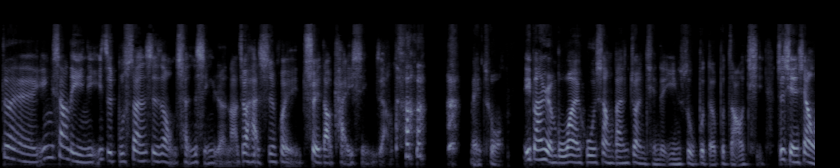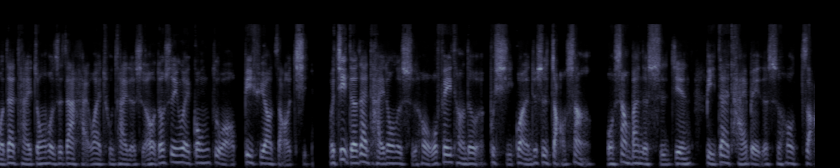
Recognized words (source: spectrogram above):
对，印象里你一直不算是这种成型人啊，就还是会睡到开心这样。没错。一般人不外乎上班赚钱的因素，不得不早起。之前像我在台中或是在海外出差的时候，都是因为工作必须要早起。我记得在台东的时候，我非常的不习惯，就是早上我上班的时间比在台北的时候早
